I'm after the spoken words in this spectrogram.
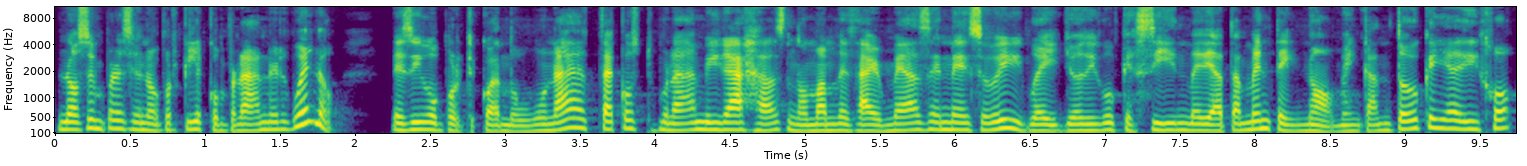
no se impresionó porque le compraran el vuelo. Les digo, porque cuando una está acostumbrada a migajas, no mames, a me hacen eso y, güey, yo digo que sí inmediatamente. Y no, me encantó que ella dijo,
